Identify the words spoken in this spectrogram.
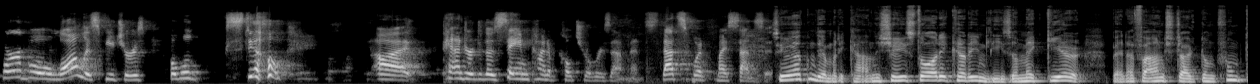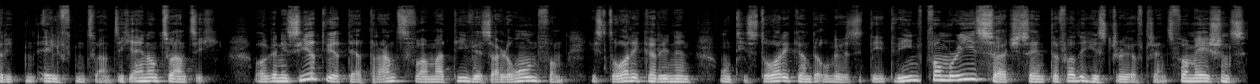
horrible, lawless features, but will still uh, pander to those same kind of cultural resentments. That's what my sense is. Sie hörten die amerikanische Historikerin Lisa McGirr bei einer Veranstaltung vom 3.11.2021. Organisiert wird der transformative Salon von Historikerinnen und Historikern der Universität Wien vom Research Center for the History of Transformations,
